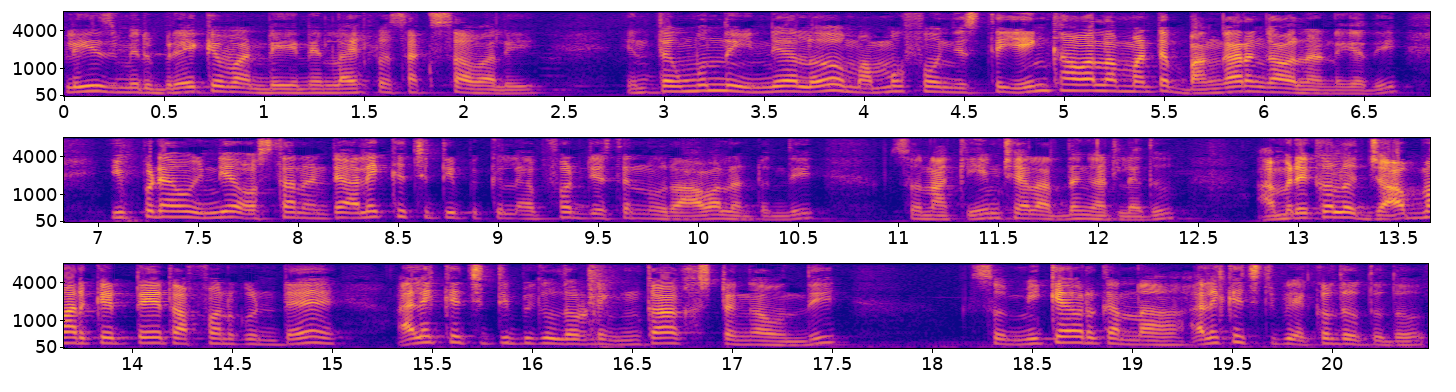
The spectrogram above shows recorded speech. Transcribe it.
ప్లీజ్ మీరు బ్రేక్ ఇవ్వండి. నేను లైఫ్లో సక్సెస్ అవ్వాలి. ఇంతకుముందు ఇండియాలో మా అమ్మకు ఫోన్ చేస్తే ఏం కావాలమ్మ? అంటే బంగారం కావాలండి అది ఇప్పుడేమో ఇండియా వస్తానంటే అలెక్క చిట్టి పిక్కులు ఎఫర్ట్ చేస్తే నువ్వు రావాలంటుంది. సో నాకేం చేయాలో అర్థం కావట్లేదు. అమెరికాలో జాబ్ మార్కెటే టఫ్ అనుకుంటే అలెక్క చిట్టి పిక్కులు దొరకడం ఇంకా కష్టంగా ఉంది. సో మీకెవరికన్నా అలెక్క చిట్టి పిక్ ఎక్కడ దొరుకుతుందో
